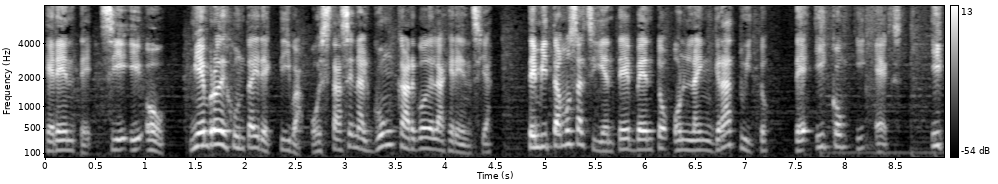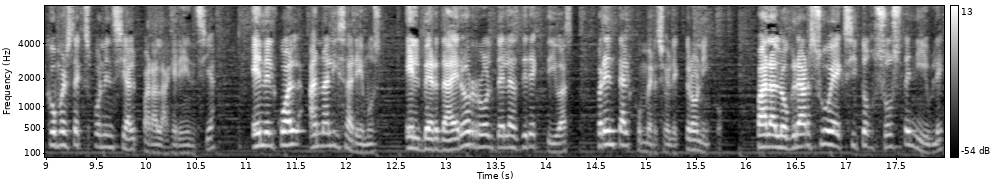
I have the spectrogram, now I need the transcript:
gerente, CEO, miembro de junta directiva o estás en algún cargo de la gerencia, te invitamos al siguiente evento online gratuito de Ecom EX, e-commerce exponencial para la gerencia, en el cual analizaremos el verdadero rol de las directivas frente al comercio electrónico, para lograr su éxito sostenible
